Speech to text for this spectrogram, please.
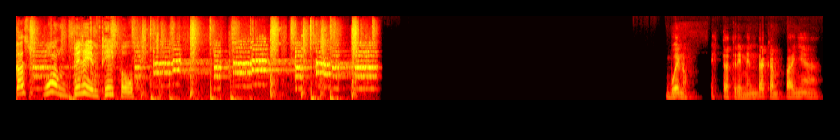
That's one billion people. Bueno, esta tremenda campaña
